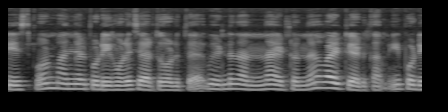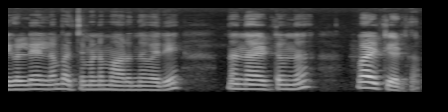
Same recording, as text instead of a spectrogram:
ടീസ്പൂൺ മഞ്ഞൾപ്പൊടിയും കൂടി ചേർത്ത് കൊടുത്ത് വീണ്ടും നന്നായിട്ടൊന്ന് വഴറ്റിയെടുക്കാം. ഈ പൊടികളുടെ എല്ലാം പച്ചമണം മാറുന്നവരെ നന്നായിട്ടൊന്ന് വഴറ്റിയെടുക്കാം.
